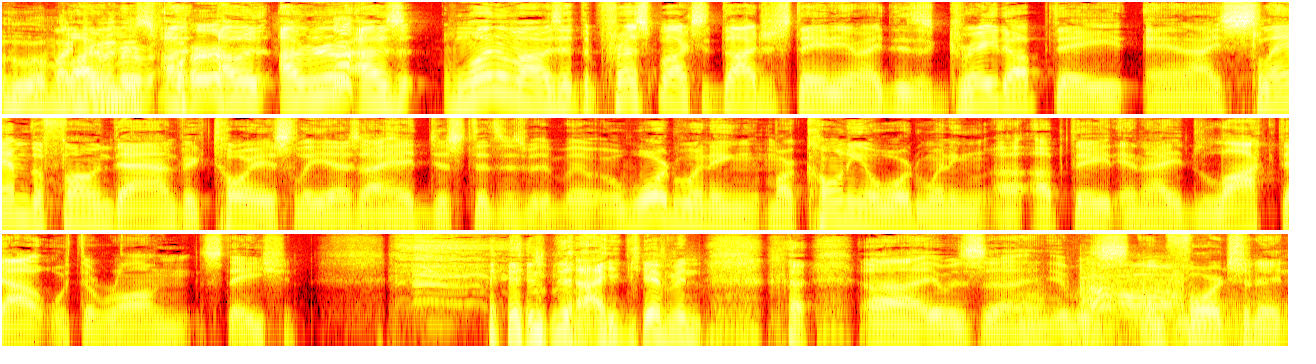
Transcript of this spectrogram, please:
who am I well, doing I remember, this for?" I, I, was, I remember, I was one of them. I was at the press box at Dodger Stadium. I did this great update, and I slammed the phone down victoriously as I had just did this award-winning Marconi award-winning uh, update, and I locked out with the wrong station. and I given uh, it was uh, it was unfortunate.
